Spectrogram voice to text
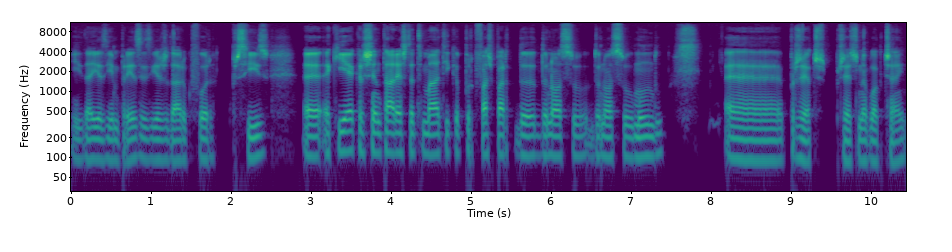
ideias e empresas e ajudar o que for preciso. Uh, aqui é acrescentar esta temática porque faz parte de, do, nosso, do nosso mundo uh, projetos, projetos na blockchain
